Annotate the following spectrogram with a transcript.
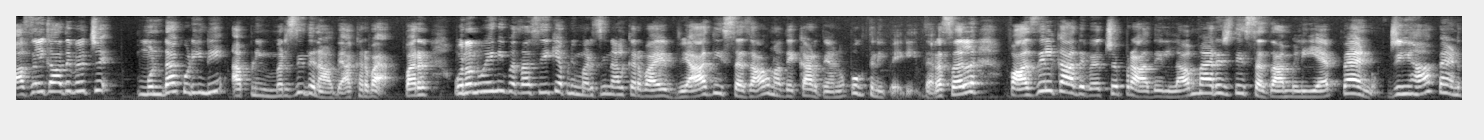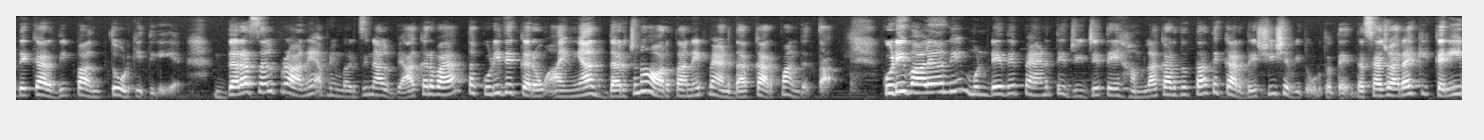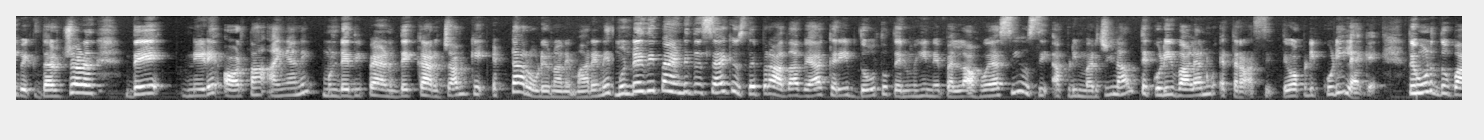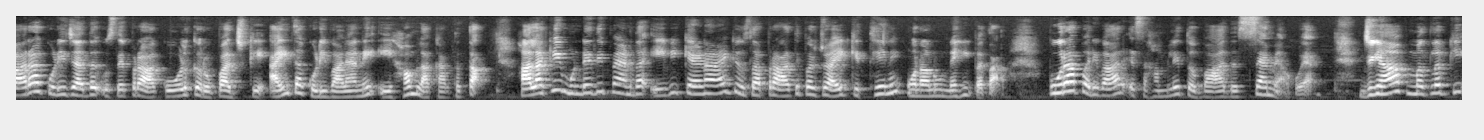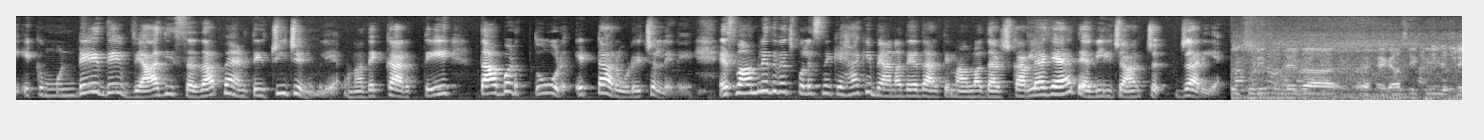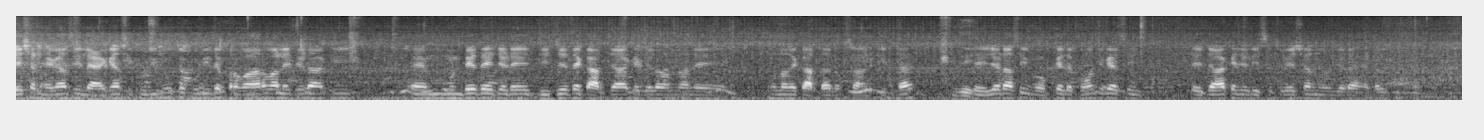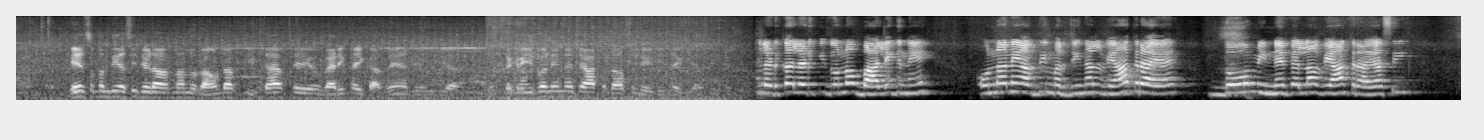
ਫਾਜ਼ਿਲਕਾ ਦੇ ਵਿੱਚ ਮੁੰਡਾ ਕੁੜੀ ਨੇ ਆਪਣੀ ਮਰਜ਼ੀ ਦੇ ਨਾਲ ਵਿਆਹ ਕਰਵਾਇਆ। ਪਰ ਉਹਨਾਂ ਨੂੰ ਇਹ ਨਹੀਂ ਪਤਾ ਸੀ ਕਿ ਆਪਣੀ ਮਰਜ਼ੀ ਨਾਲ ਕਰਵਾਏ ਵਿਆਹ ਦੀ ਸਜ਼ਾ ਉਹਨਾਂ ਦੇ ਘਰਦਿਆਂ ਨੂੰ ਭੁਗਤਣੀ ਪਏਗੀ। ਦਰਅਸਲ, ਫਾਜ਼ਿਲਕਾ ਦੇ ਵਿੱਚ ਭਰਾ ਦੀ ਲਵ ਮੈਰਿਜ ਦੀ ਸਜ਼ਾ ਮਿਲੀ ਹੈ ਭੈਣ ਨੂੰ। ਜੀ ਹਾਂ, ਭੈਣ ਦੇ ਘਰ ਦੀ ਭੰਨ ਤੋੜ ਕੀਤੀ ਗਈ ਹੈ। ਦਰਅਸਲ, ਭਰਾ ਨੇ ਆਪਣੀ ਮਰਜ਼ੀ ਨਾਲ ਵਿਆਹ ਕਰਵਾਇਆ ਤਾਂ ਕੁੜੀ ਦੇ ਘਰੋਂ ਆਈਆਂ ਦਰਜਨਾਂ ਔਰਤਾਂ ਨੇ ਭੈਣ ਦਾ ਘਰ ਭੰਨ ਦਿੱਤਾ। ਕੁੜੀ ਵਾਲਿਆਂ ਨੇ ਮੁੰਡੇ ਦੇ ਭੈਣ ਤੇ ਜੀਜੇ ਤੇ ਹਮਲਾ ਕਰ ਦਿੱਤਾ ਤੇ ਘਰ ਦੇ ਸ਼ੀਸ਼ੇ ਵੀ ਤੋੜ ਦਿੱਤੇ। ਦੱਸਿਆ ਜਾ ਰਿਹਾ ਹੈ ਕਿ ਕਰੀਬ ਇੱਕ ਦਰਜਨ ਦੇ ਨੇੜੇ ਔਰਤਾਂ ਆਈਆਂ ਨੇ, ਮੁੰਡੇ ਦੀ ਭੈਣ ਦੇ ਘਰ ਜੰਮ ਕੇ ਇੱਟਾਂ ਰੋੜੇ ਉਹਨਾਂ ਨੇ ਮਾਰੇ ਨੇ। ਮੁੰਡੇ ਦੀ ਭੈਣ ਨੇ ਦੱਸਿਆ ਕਿ ਉਸਦੇ ਭਰਾ ਦਾ ਵਿਆਹ ਕਰੀਬ 2 ਤੋਂ 3 ਮਹੀਨੇ ਪਹਿਲਾਂ ਹੋਇਆ ਸੀ। ਉਸਦੀ ਆਪਣੀ ਮਰਜ਼ੀ ਨਾਲ ਤੇ ਕੁੜੀ ਵਾਲਿਆਂ ਨੂੰ ਇਤਰਾਜ਼ ਸੀ ਤੇ ਉਹ ਆਪਣੀ ਕੁੜੀ ਲੈ ਗਏ। ਤੇ ਹੁਣ ਦੁਬਾਰਾ ਕੁੜੀ ਜਦ ਉਸਦੇ ਭਰਾ ਕੋਲ ਘਰੋਂ ਭੱਜ ਕੇ ਆਈ ਤਾਂ ਕੁੜੀ ਵਾਲਿਆਂ ਨੇ ਇਹ ਹਮਲਾ ਕਰ ਦਿੱਤਾ। ਹਾਲਾਂਕਿ ਮੁੰਡੇ ਦੀ ਭੈਣ ਦਾ ਇਹ ਵੀ ਕਹਿਣਾ ਹੈ ਕਿ ਉਸਦਾ ਭਰਾ ਤੇ ਭਰਜਾਈ ਕਿੱਥੇ ਨੇ, ਉਹਨਾਂ ਨੂੰ ਨਹੀਂ ਪਤਾ। ਪੂਰਾ ਪਰਿਵਾਰ ਇਸ ਹਮਲੇ ਤੋਂ ਬਾਅਦ ਸਹਿਮਿਆ ਹੋਇਆ ਹੈ। ਜੀ ਹਾਂ, ਮਤਲਬ ਕਿ ਇੱਕ ਮੁੰਡੇ ਦੇ ਵਿਆਹ ਦੀ ਸਜ਼ਾ ਭੈਣ ਤੇ ਜੀਜੇ ਨੂੰ ਮਿਲੀ ਹੈ। ਉਹਨਾਂ ਦੇ ਘਰ ਤੇ ਤਾਬੜ ਤੋੜ ਇੱਟਾਂ ਰੋੜੇ ਚੱਲੇ ਨੇ। ਇਸ ਮਾਮਲੇ ਦੇ ਵਿੱਚ ਪੁਲਿਸ ਨੇ ਕਿਹਾ ਕਿ ਬਿਆਨਾਂ ਦੇ ਆਧਾਰ ਤੇ ਮਾਮਲਾ ਦਰਜ ਕਰ ਲਿਆ ਗਿਆ ਹੈ ਤੇ ਅਗਲੀ ਜਾਂਚ ਜਾਰੀ ਹੈ। ਕੁੜੀ ਮੁੰਡੇ ਦਾ ਹੈਗਾ ਸੀ ਕਿ ਰਿਲੇਸ਼ਨ ਹੈਗਾ ਸੀ, ਲੈ ਗਿਆ ਸੀ ਕੁੜੀ ਨੂੰ ਤੇ ਕੁੜੀ ਦੇ ਪਰਿਵਾਰ ਵਾਲੇ ਜਿਹੜਾ ਕਿ ਮੁੰਡੇ ਦੇ ਜਿਹੜੇ ਜੀਜੇ ਦੇ ਘਰ ਜਾ ਕੇ ਜਿਹੜਾ ਉਹਨਾਂ ਨੇ ਉਹਨਾਂ ਦੇ ਘਰ ਦਾ ਨੁਕਸਾਨ ਕੀਤਾ। ਜੀ। ਤੇ ਜਿਹੜਾ ਅਸੀਂ ਮੌਕੇ ਤੇ ਪਹੁੰਚ ਗਏ ਸੀ ਤੇ ਜਾ ਕੇ ਜਿਹੜੀ ਸਿਚੁਏਸ਼ਨ ਨੂੰ ਜਿਹੜਾ ਹੈਂਡਲ ਕੀਤਾ। ਇਸ ਸੰਬੰਧੀ ਅਸੀਂ ਜਿਹੜਾ ਉਹਨਾਂ ਨੂੰ ਰਾਉਂਡ ਅਪ ਕੀਤਾ ਤੇ ਵੈਰੀਫਾਈ ਕਰ ਰਹੇ ਹਾਂ ਜੋ ਵੀ ਆ। ਤਕਰੀਬਨ ਇਹਨਾਂ ਚ 8-10 ਲੇਡੀਜ਼ ਹੈਗੀਆਂ ਸੀ। ਲੜਕਾ ਲੜਕੀ ਦੋਨੋਂ ਬਾਲਿਗ ਨੇ। ਉਹਨਾਂ ਨੇ ਆਪਦੀ ਮਰਜ਼ੀ ਨਾਲ ਵਿਆਹ ਕਰਾਇਆ ਹੈ। 2 ਮਹੀਨੇ ਪਹਿਲਾਂ ਵਿਆਹ ਕਰਾਇਆ ਸੀ।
